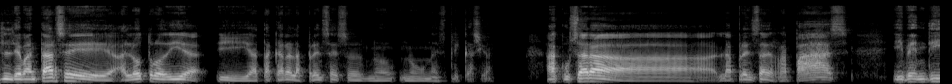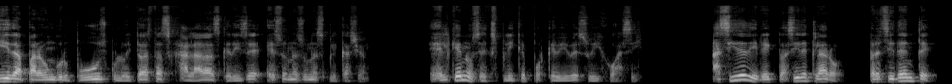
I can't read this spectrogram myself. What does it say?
levantarse al otro día y atacar a la prensa, eso es no, no una explicación. Acusar a la prensa de rapaz y vendida para un grupúsculo y todas estas jaladas que dice, eso no es una explicación. Él que nos explique por qué vive su hijo así. Así de directo, así de claro. Presidente,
